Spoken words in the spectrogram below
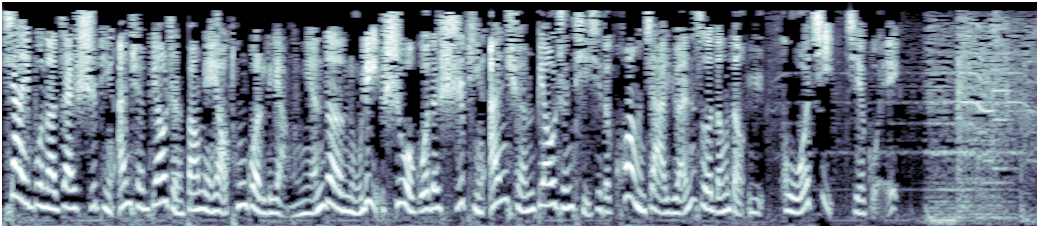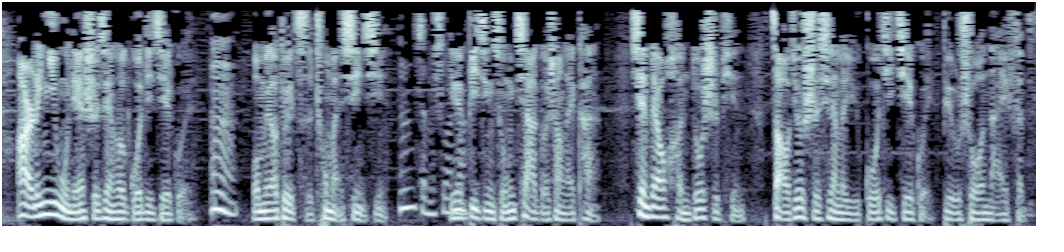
下一步呢，在食品安全标准方面，要通过两年的努力，使我国的食品安全标准体系的框架、原则等等与国际接轨。二零一五年实现和国际接轨，嗯我们要对此充满信心，嗯，怎么说呢？因为毕竟从价格上来看，现在有很多食品早就实现了与国际接轨，比如说奶粉。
